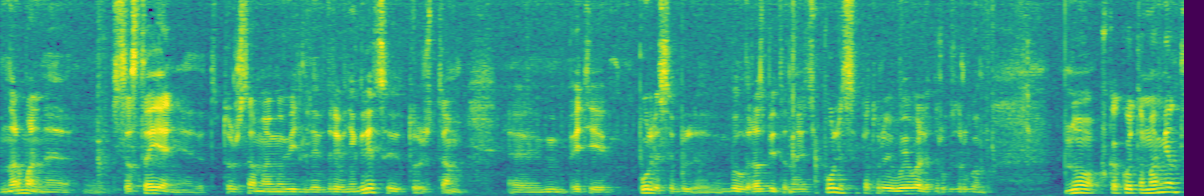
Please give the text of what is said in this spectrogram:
нормальное состояние. Это то же самое мы видели в Древней Греции, тоже там эти полисы, были, был разбиты на эти полисы, которые воевали друг с другом. Но в какой-то момент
